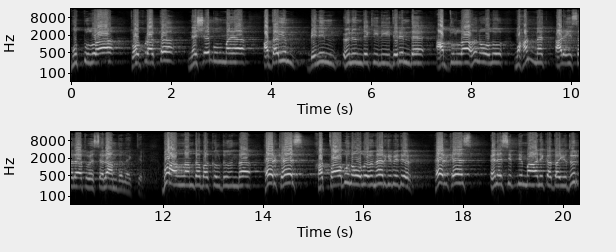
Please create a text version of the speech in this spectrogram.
mutluluğa, toprakta neşe bulmaya adayım benim önümdeki liderim de Abdullah'ın oğlu Muhammed aleyhissalatu vesselam demektir. Bu anlamda bakıldığında herkes Hattab'ın oğlu Ömer gibidir. Herkes Enes İbni Malik adayıdır.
